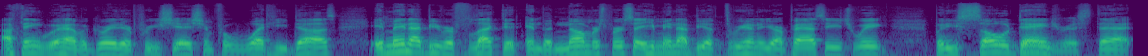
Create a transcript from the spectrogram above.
I think we'll have a greater appreciation for what he does. It may not be reflected in the numbers per se. He may not be a 300-yard passer each week, but he's so dangerous that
